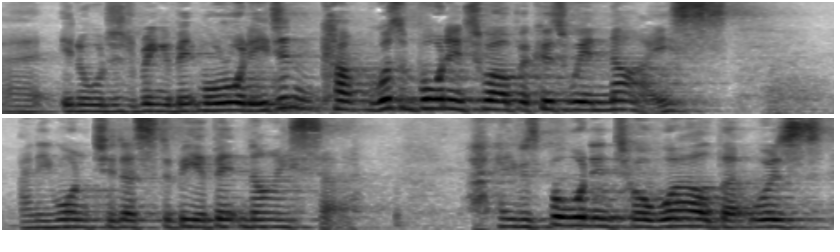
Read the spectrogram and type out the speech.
uh, in order to bring a bit more order. He didn't come, wasn't born into a world because we're nice and he wanted us to be a bit nicer. He was born into a world that was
